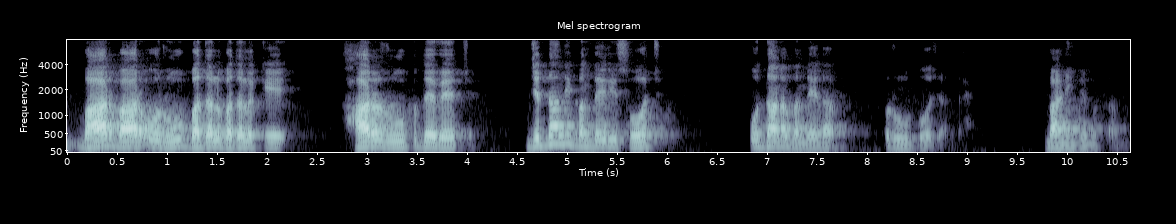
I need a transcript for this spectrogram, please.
ਬਾਰ-ਬਾਰ ਉਹ ਰੂਪ ਬਦਲ-ਬਦਲ ਕੇ ਹਰ ਰੂਪ ਦੇ ਵਿੱਚ ਜਿੱਦਾਂ ਦੀ ਬੰਦੇ ਦੀ ਸੋਚ ਉਦਾਂ ਦਾ ਬੰਦੇ ਦਾ ਰੂਪ ਹੋ ਜਾਂਦਾ ਹੈ, ਬਾਣੀ ਦੇ ਮੁਤਾਬਕ।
